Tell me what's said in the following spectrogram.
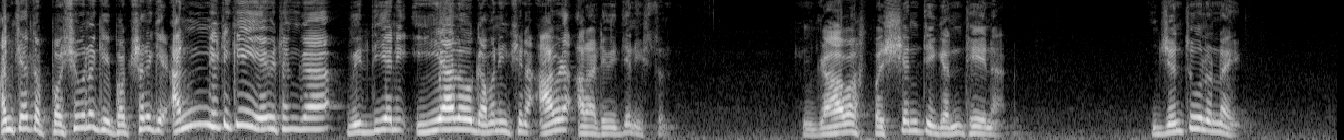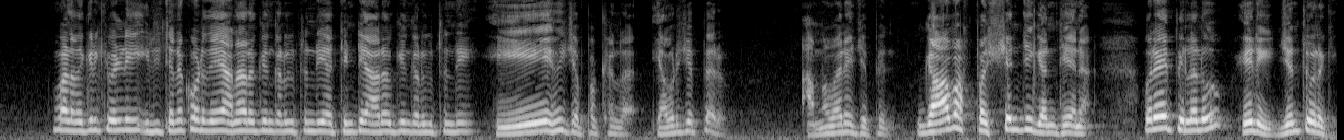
అంచేత పశువులకి పక్షులకి అన్నిటికీ ఏ విధంగా విద్యని ఇయ్యాలో గమనించిన ఆవిడ అలాంటి విద్యని ఇస్తుంది. గావ పశ్యంతి గంధేన. జంతువులు ఉన్నాయి వాళ్ళ దగ్గరికి వెళ్ళి ఇది తినకూడదే అనారోగ్యం కలుగుతుంది అది తింటే ఆరోగ్యం కలుగుతుంది. ఏమీ చెప్పక్కర్లా. ఎవరు చెప్పారు? అమ్మవారే చెప్పింది. గావ పశ్యంతి గంధేన. ఒరే పిల్లలు ఏది? జంతువులకి.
